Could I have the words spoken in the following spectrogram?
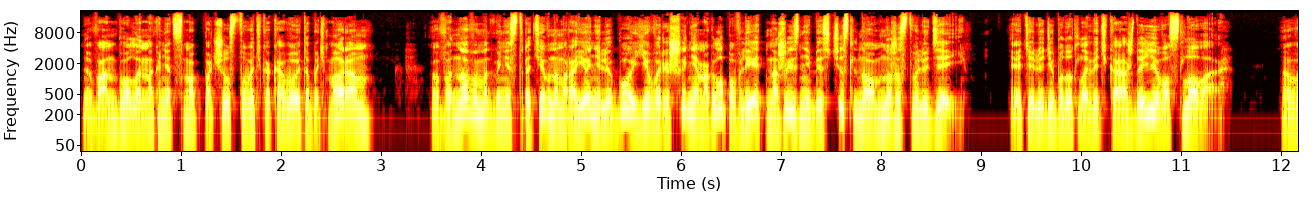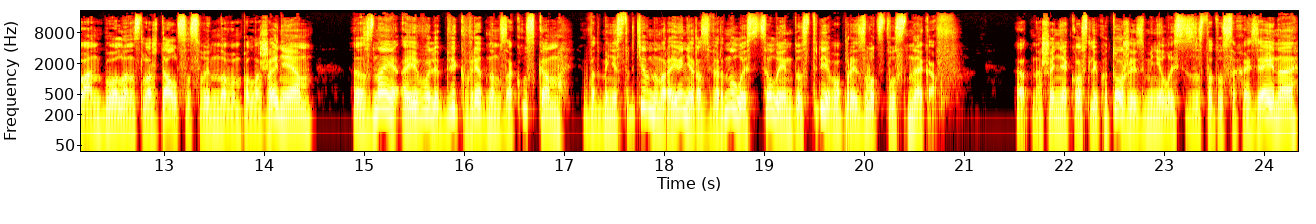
Ван Буэлэ наконец смог почувствовать, каково это быть мэром. В новом административном районе любое его решение могло повлиять на жизни бесчисленного множества людей. Эти люди будут ловить каждое его слово. Ван Буэлэ наслаждался своим новым положением, Зная о его любви к вредным закускам, в административном районе развернулась целая индустрия по производству снеков. Отношение к ослику тоже изменилось из-за статуса хозяина.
